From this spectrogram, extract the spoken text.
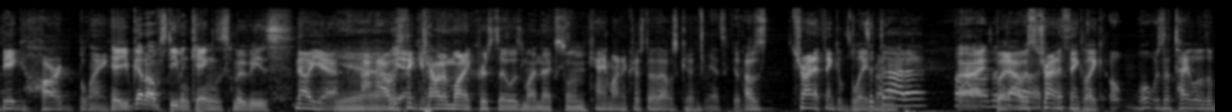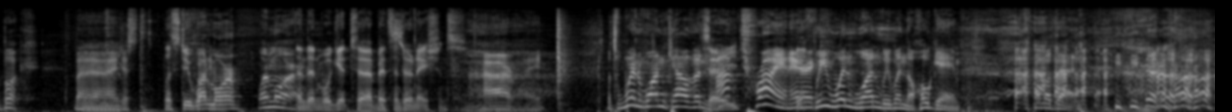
big hard blank. yeah, you've got all of Stephen King's movies. No, yeah. Yeah. I, I was Yeah. thinking Count of Monte Cristo was my next one. County Monte Cristo. That was good. Yeah, it's a good. One. I was trying to think of Blade Runner, Ta-da. All right. But I was trying to think like, oh, what was the title of the book? But uh, I just. Let's do one more, One more. and then we'll get to bits and donations. All right. Let's win one, Calvin. So- I'm trying, Eric. if we win one, we win the whole game. How about that?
